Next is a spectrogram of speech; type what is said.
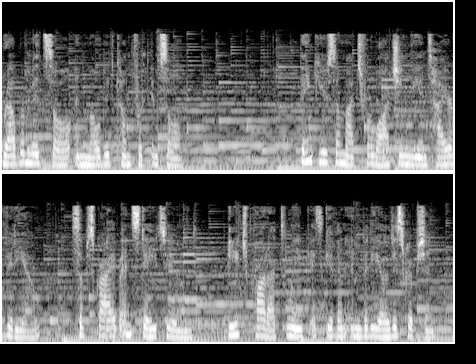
rubber midsole and molded comfort insole. Thank you so much for watching the entire video. Subscribe and stay tuned. Each product link is given in video description.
